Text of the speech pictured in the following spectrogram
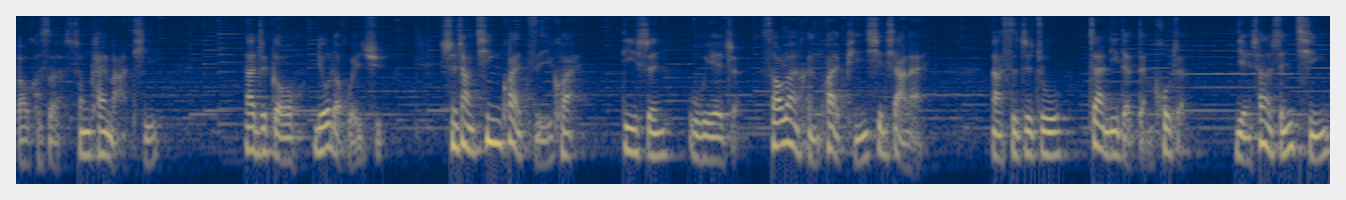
鲍克瑟松开马蹄，那只狗溜了回去，身上青一块紫一块，低声呜咽着。骚乱很快平息了下来。那四只猪站立的等候着，脸上的神情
